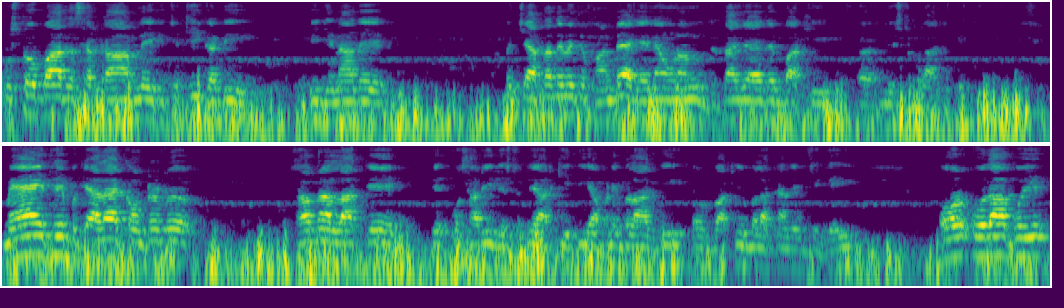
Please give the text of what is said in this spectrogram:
ਉਸ ਤੋਂ ਬਾਅਦ ਸਰਕਾਰ ਨੇ ਇੱਕ ਚਿੱਠੀ ਕੱਢੀ ਵੀ ਜਿਨ੍ਹਾਂ ਦੇ ਪੰਚਾਇਤਾਂ ਦੇ ਵਿੱਚ ਫੰਡ ਹੈਗੇ ਨੇ, ਉਹਨਾਂ ਨੂੰ ਦਿੱਤਾ ਜਾਏ ਤੇ ਬਾਕੀ ਲਿਸਟ ਬਣਾ ਕੇ ਭੇਜੀ ਮੈਂ ਇੱਥੇ ਬਕਾਇਦਾ ਅਕਾਊਂਟੈਂਟ ਸਾਹਿਬ ਨਾਲ ਲੱਗ ਕੇ ਤੇ ਉਹ ਸਾਰੀ ਲਿਸਟ ਤਿਆਰ ਕੀਤੀ, ਆਪਣੇ ਬਲਾਕ ਦੀ ਔਰ ਬਾਕੀ ਬਲਾਕਾਂ ਦੇ ਵਿੱਚ ਗਈ। ਔਰ ਉਹਦਾ ਕੋਈ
